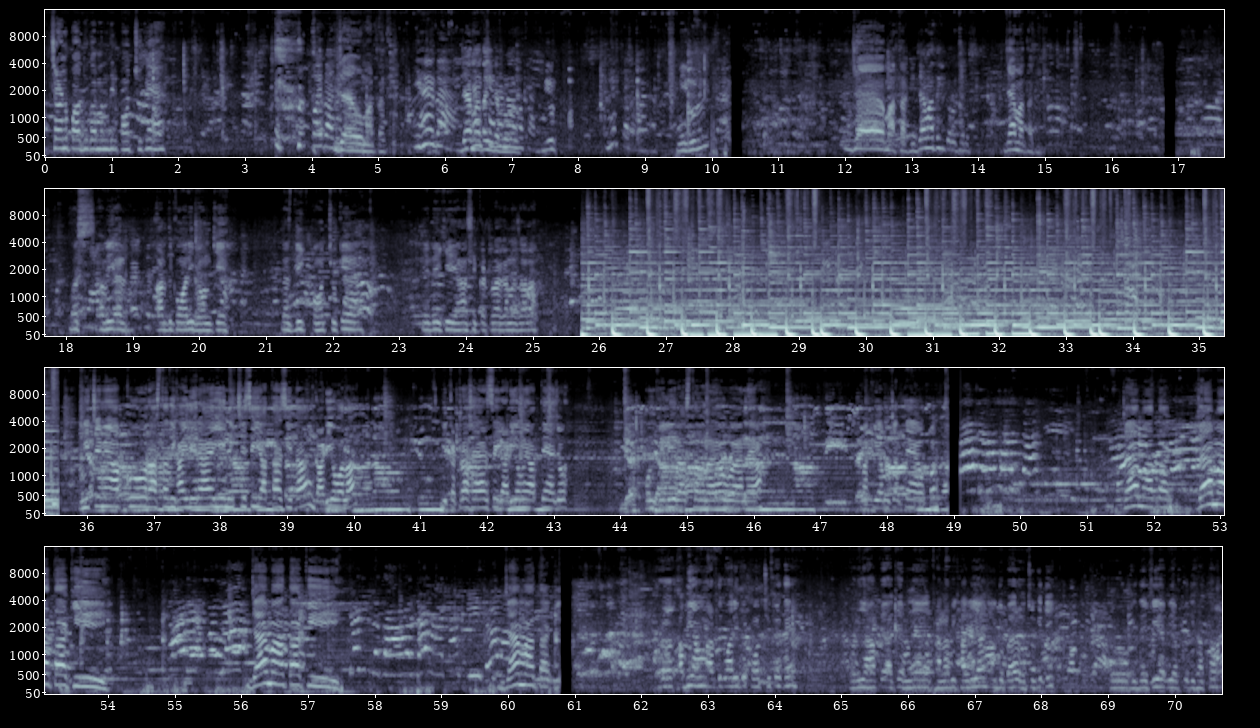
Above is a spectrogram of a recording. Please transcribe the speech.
चरण पादुका मंदिर पहुँच चुके हैं। कोई बात जय हो माता जय माता की कर जय माता की जय माता की करो चलो। जय माता की बस अभी अर्ध कुंवारी भवन के नज़दीक पहुँच चुके हैं। ये देखिए यहाँ से कटरा का नज़ारा। रास्ता दिखाई दे रहा है। ये नीचे से ही आता है सीधा गाड़ियों वाला। ये कटरा शहर से गाड़ियों में आते हैं जो। उनके लिए रास्ता बनाया हुआ है नया। बाकी हम चलते हैं ऊपर। जय माता जय माता की, जय माता की, जय माता की। अभी हम अर्धकुमारी पे पहुँच चुके थे। और यहाँ पे आके हमने खाना भी खा लिया दोपहर हो चुकी थी। तो देखिए, अभी आपको दिखाता हूँ।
